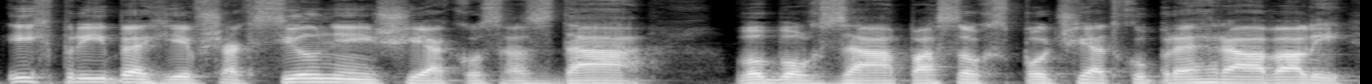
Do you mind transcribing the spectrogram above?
Ich príbeh je však silnejší ako sa zdá. V oboch zápasoch spočiatku prehrávali,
